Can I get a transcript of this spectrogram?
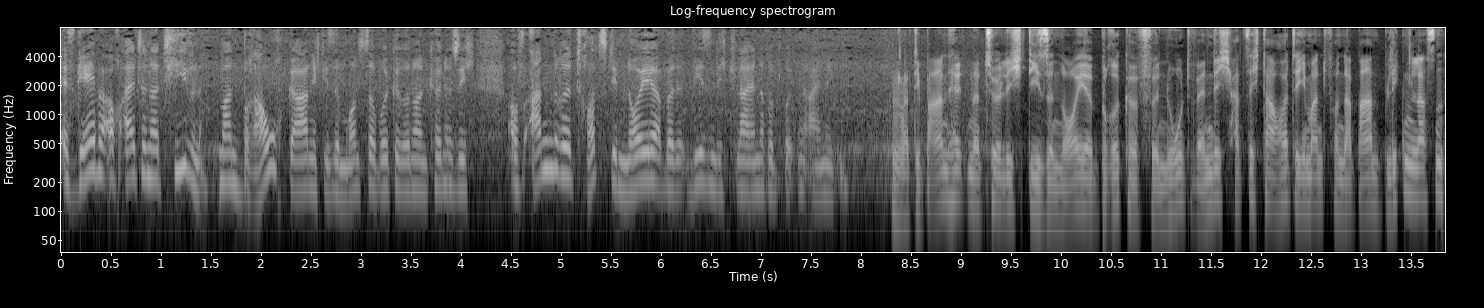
es gäbe auch Alternativen. Man braucht gar nicht diese Monsterbrücke, sondern könne sich auf andere, trotzdem neue, aber wesentlich kleinere Brücken einigen. Die Bahn hält natürlich diese neue Brücke für notwendig. Hat sich da heute jemand von der Bahn blicken lassen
